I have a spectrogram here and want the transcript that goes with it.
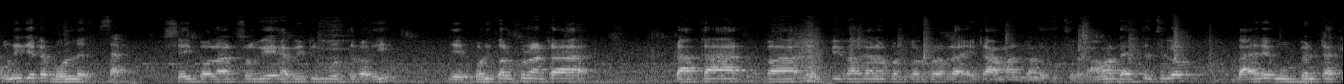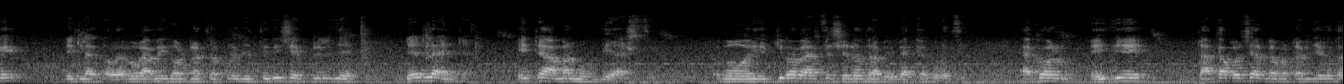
উনি যেটা বললেন স্যার। সেই বলার সঙ্গে আমি এটুকু বলতে পারি যে পরিকল্পনাটা টাকার বা এমপি ভাগানোর পরিকল্পনাটা এটা আমার নলেজে ছিল আমার দায়িত্ব ছিল বাইরে মুভমেন্টটাকে ডিক্লেয়ার করা এবং আমি ঘটনাচক্রে যে তিরিশে এপ্রিল যে ডেডলাইনটা এটা আমার মুখ দিয়ে আসছে। এবং কীভাবে আসছে সেটা তো আমি ব্যাখ্যা করেছি। এখন এই যে টাকা পয়সার ব্যাপারটা, আমি যে কথা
